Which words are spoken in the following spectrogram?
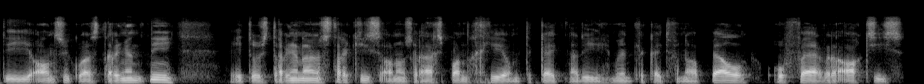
die aansoek was dringend nie het ons dringende instruksies aan ons regspan gegee om te kyk na die moontlikheid van 'n appel of verdere aksies.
